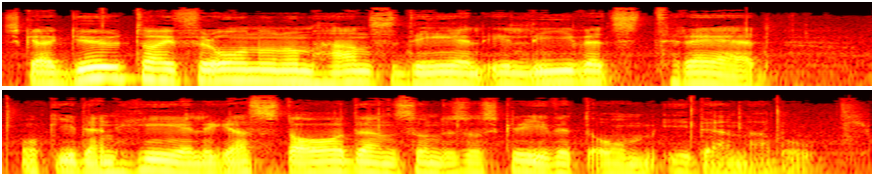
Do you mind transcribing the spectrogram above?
ska Gud ta ifrån honom hans del i livets träd och i den heliga staden som det står skrivet om i denna bok.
